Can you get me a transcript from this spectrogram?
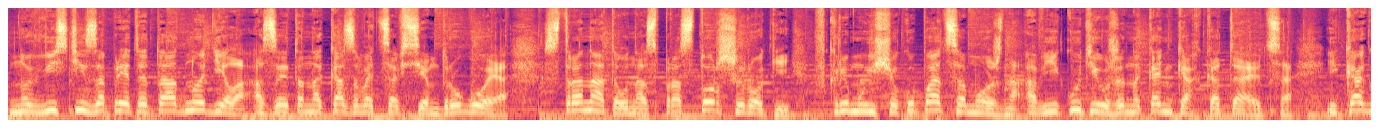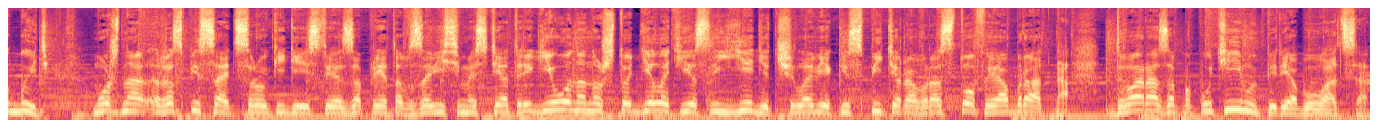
Но ввести запрет – это одно дело, а за это наказывать совсем другое. Страна-то у нас простор широкий, в Крыму еще купаться можно, а в Якутии уже на коньках катаются. И как быть? Можно расписать сроки действия запрета в зависимости от региона, но что делать, если едет человек из Питера в Ростов и обратно? Два раза по пути ему переобуваться?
